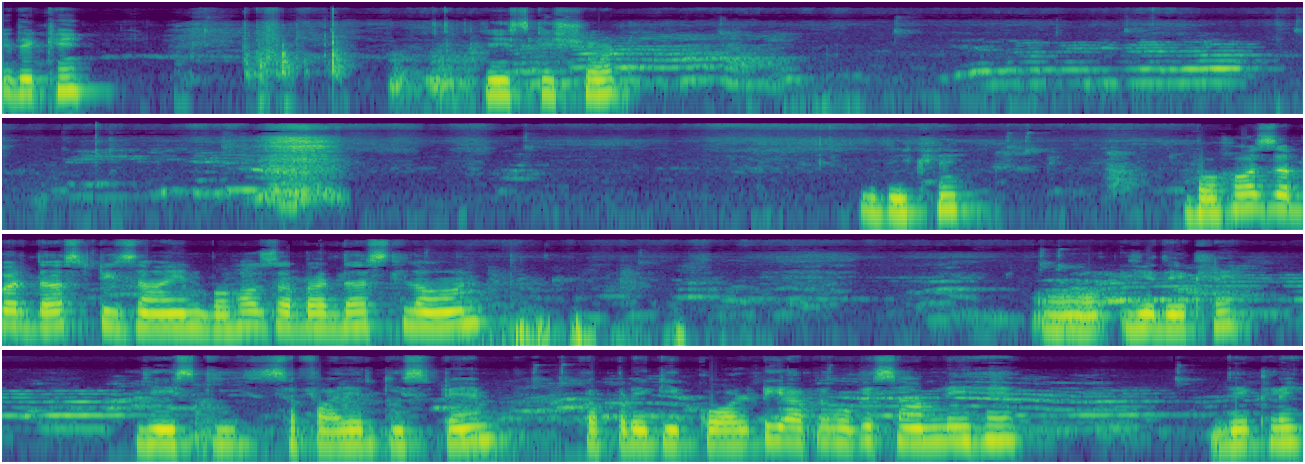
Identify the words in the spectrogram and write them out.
ये देखें। ये इसकी शर्ट ये देख लें। बहुत ज़बरदस्त डिज़ाइन, बहुत ज़बरदस्त लॉन। और ये देख लें, ये इसकी सफ़ायर की स्टैम्प, कपड़े की क्वालिटी आप लोगों के सामने है। देख लें,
